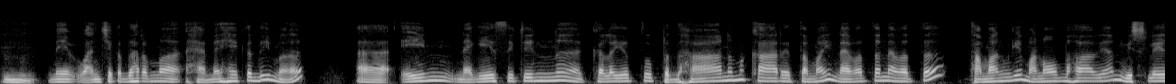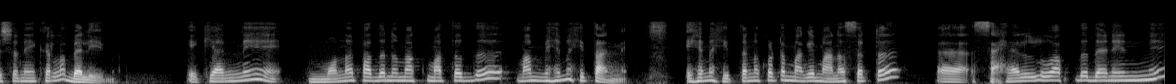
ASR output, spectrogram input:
මේ වංචක ධර්ම හැම එකදීම එයින් නැගී සිටින්න කල යුතු ප්‍රධානම කාර්යය තමයි නැවත නැවත Tamanගේ මනෝභාවයන් විශ්ලේෂණය කරලා බැලීම. ඒ කියන්නේ මොන පදනමක් මතද මම මෙහෙම හිතන්නේ. එහෙම හිතනකොට මගේ මනසට සැහැල්ලුවක්ද දැනෙන්නේ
